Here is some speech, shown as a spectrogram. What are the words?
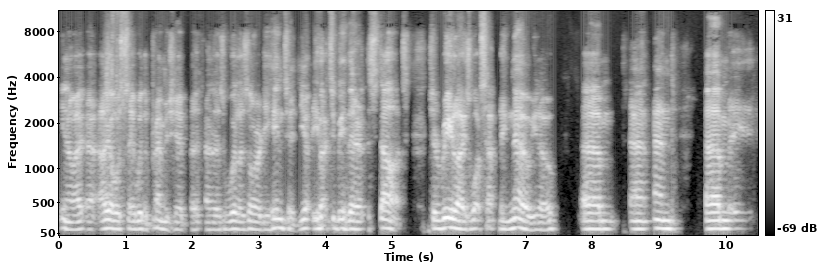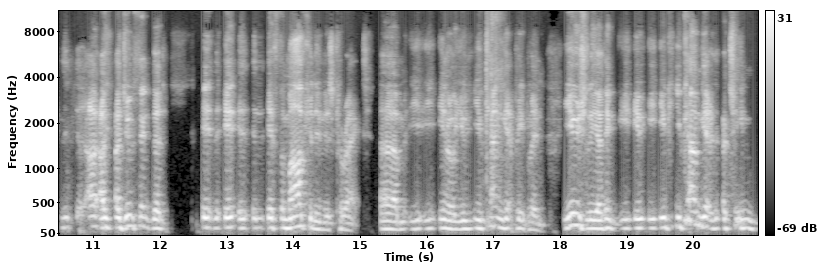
you know, I, I, always say with the Premiership, and as Will has already hinted, you, you have to be there at the start to realise what's happening now. You know, um, and, and um, I, I, do think that it, it, if the marketing is correct, um, you, you, know, you, you can get people in. Usually, I think you, you, you can get a team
